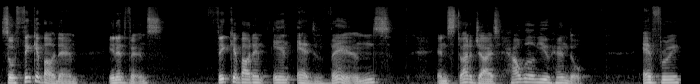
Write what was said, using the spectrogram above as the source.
So think about them in advance. Think about them in advance and strategize how will you handle every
